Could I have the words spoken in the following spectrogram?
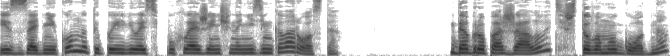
Из задней комнаты появилась пухлая женщина низенького роста. «Добро пожаловать, что вам угодно?»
